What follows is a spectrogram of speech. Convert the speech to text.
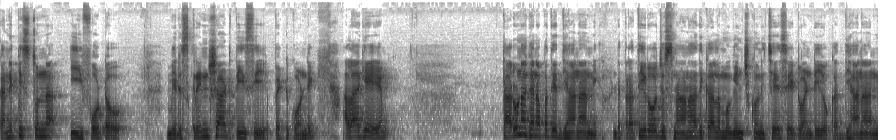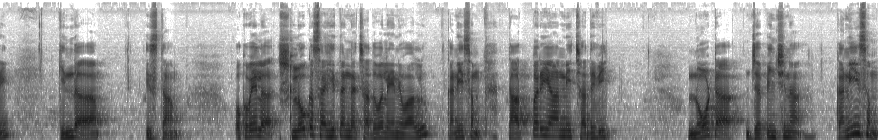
కనిపిస్తున్న ఈ ఫోటో మీరు స్క్రీన్ షాట్ తీసి పెట్టుకోండి. అలాగే తరుణ గణపతి ధ్యానాన్ని అంటే ప్రతిరోజు స్నానాధికాలు ముగించుకొని చేసేటువంటి యొక్క ధ్యానాన్ని కింద ఇస్తాం. ఒకవేళ శ్లోక సహితంగా చదవలేని వాళ్ళు కనీసం తాత్పర్యాన్ని చదివి నోట జపించిన కనీసం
